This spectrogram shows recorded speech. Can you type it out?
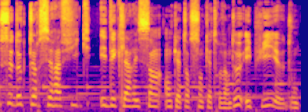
Donc ce docteur séraphique est déclaré saint en 1482 et puis euh, donc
